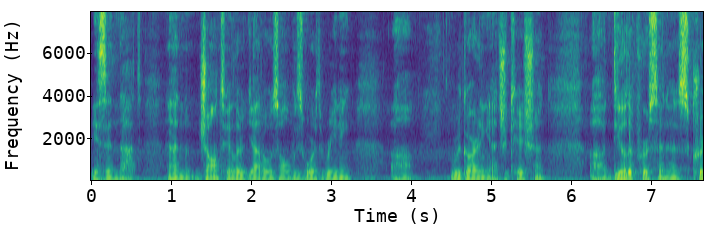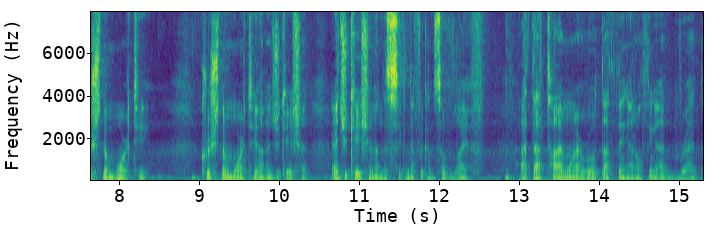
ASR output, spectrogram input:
is in that. And john taylor gatto is always worth reading uh, regarding education. Uh, the other person is krishnamurti. Krishnamurti on education. Education and the significance of life. At that time when i wrote that thing i don't think i'd read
